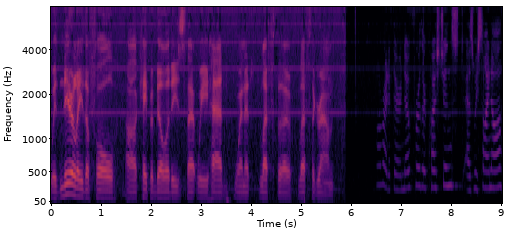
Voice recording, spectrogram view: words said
with nearly the full uh, capabilities that we had when it left the, left the ground. All right, if there are no further questions, as we sign off,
